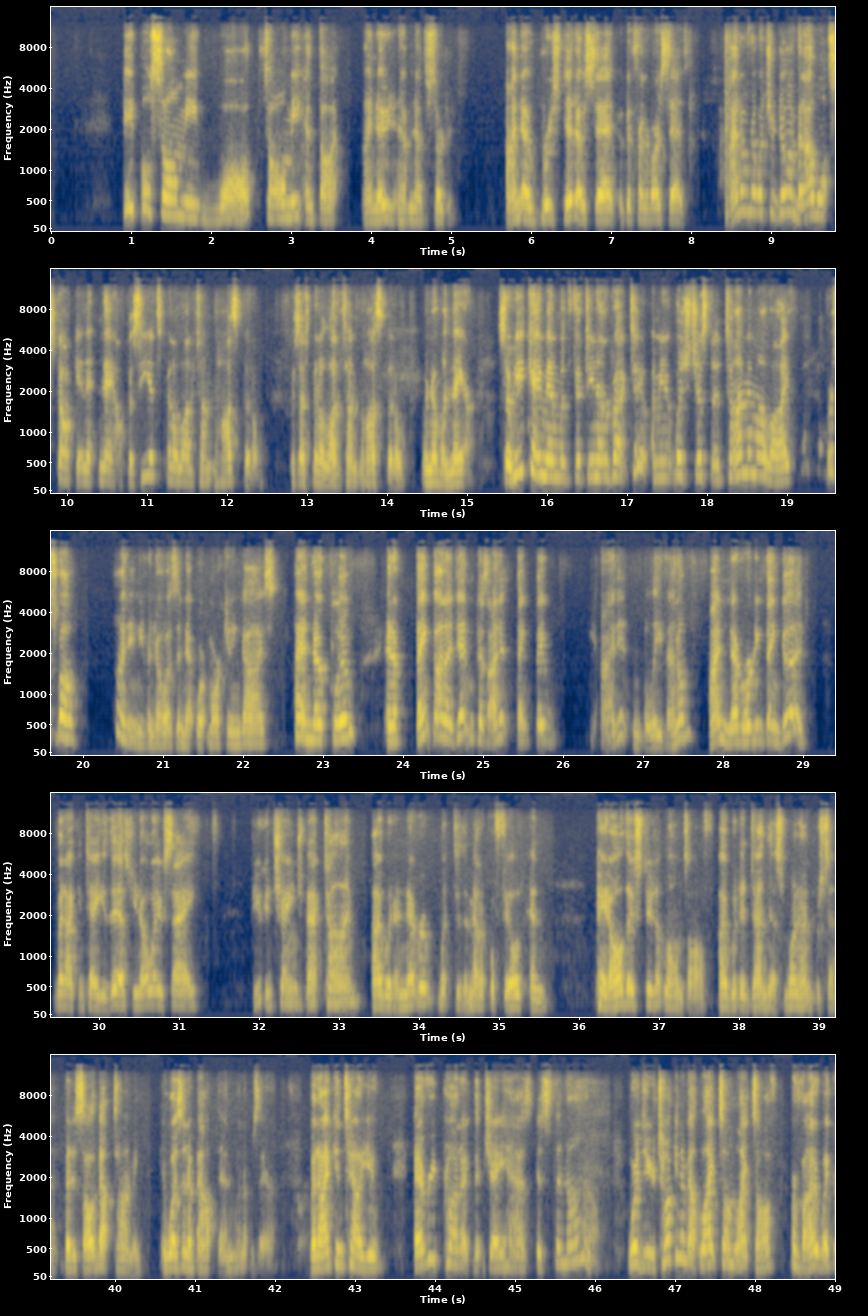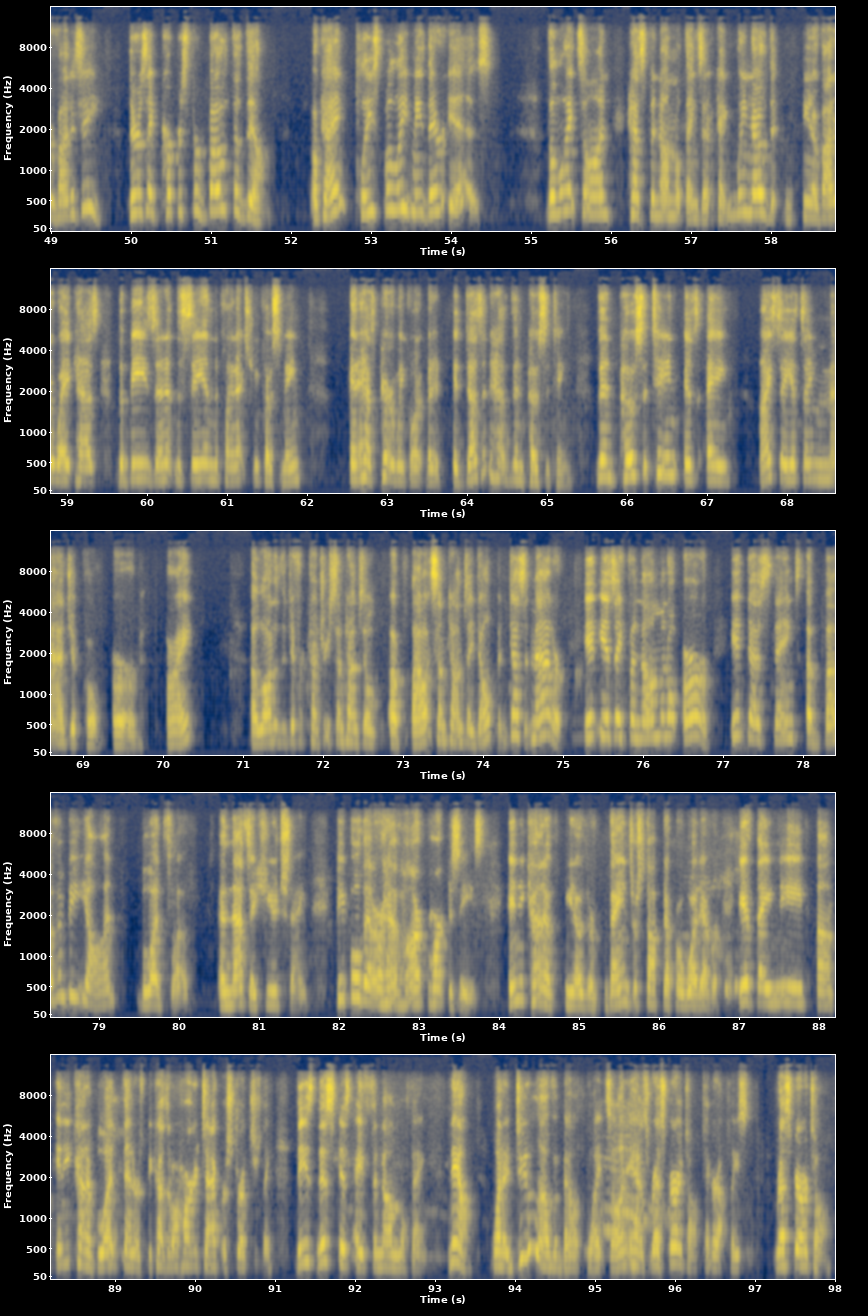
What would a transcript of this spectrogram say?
People saw me walk, saw me, and thought, I know you didn't have another surgery. I know Bruce Ditto said, a good friend of ours says, I don't know what you're doing, but I want stock in it now because he had spent a lot of time in the hospital because I spent a lot of time in the hospital with no one there. So he came in with 1500 back too. I mean, it was just a time in my life. First of all, I didn't even know I was a network marketing guys. I had no clue. And if, thank God I didn't because I didn't think they I didn't believe in them. I never heard anything good. But I can tell you this, you know what I say? You could change back time, I would have never went through the medical field and paid all those student loans off. I would have done this 100%. But it's all about timing. It wasn't about then when it was there. But I can tell you, every product that Jay has is phenomenal. Whether you're talking about lights on, lights off, or VitaWake or Vita Z, there is a purpose for both of them. Okay, please believe me, there is. The lights on has phenomenal things in it. Okay, we know that you know VitaWake has the bees in it, and the C and the plant glucosamine, and it has periwinkle on it, but it, it doesn't have vinpocetine. Vinpocetine is a, I say it's a magical herb. All right. A lot of the different countries sometimes they'll allow it, sometimes they don't, but it doesn't matter. It is a phenomenal herb. It does things above and beyond blood flow and that's a huge thing. People that are have heart, heart disease any kind of you know their veins are stopped up or whatever if they need um, any kind of blood thinners because of a heart attack or strokes or thing these this is a phenomenal thing. Now what i do love about lights on it has resveratrol. Take her out please. Resveratrol.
